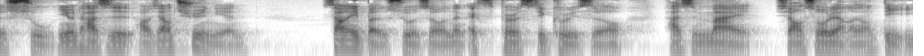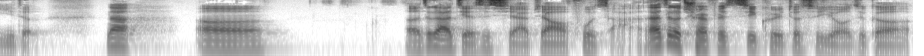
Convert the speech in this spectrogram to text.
的书？因为他是好像去年上一本书的时候，那个 Expert Secret 的时候，他是卖销售量好像第一的。那呃呃，这个要解释起来比较复杂。那这个 Traffic Secret 就是有这个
